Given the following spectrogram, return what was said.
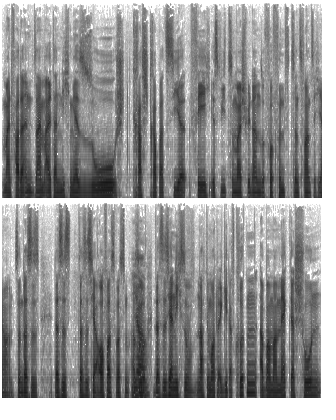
mein Vater in seinem Alter nicht mehr so krass strapazierfähig ist, wie zum Beispiel dann so vor 15, 20 Jahren. So, und das ist, das ist, das ist ja auch was, was, also Ja. das ist ja nicht so nach dem Motto, er geht auf Krücken, aber man merkt ja schon,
